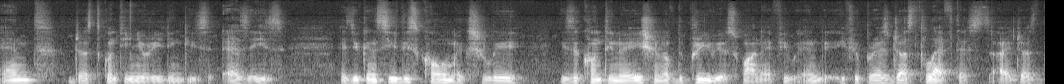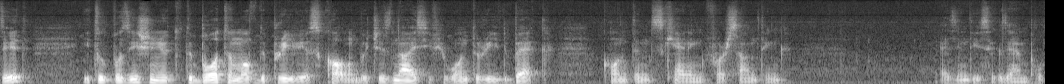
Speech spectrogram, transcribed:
and just continue reading is, as is. As you can see this column actually is a continuation of the previous one. If you and if you press just left as I just did it will position you to the bottom of the previous column which is nice if you want to read back content scanning for something as in this example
